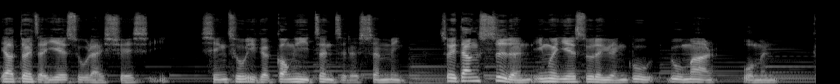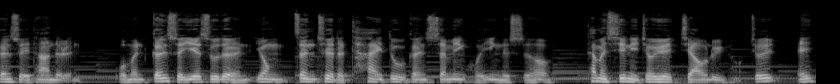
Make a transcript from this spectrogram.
要对着耶稣来学习，行出一个公义正直的生命。所以，当世人因为耶稣的缘故辱骂我们跟随他的人，我们跟随耶稣的人用正确的态度跟生命回应的时候，他们心里就越焦虑，就是诶，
